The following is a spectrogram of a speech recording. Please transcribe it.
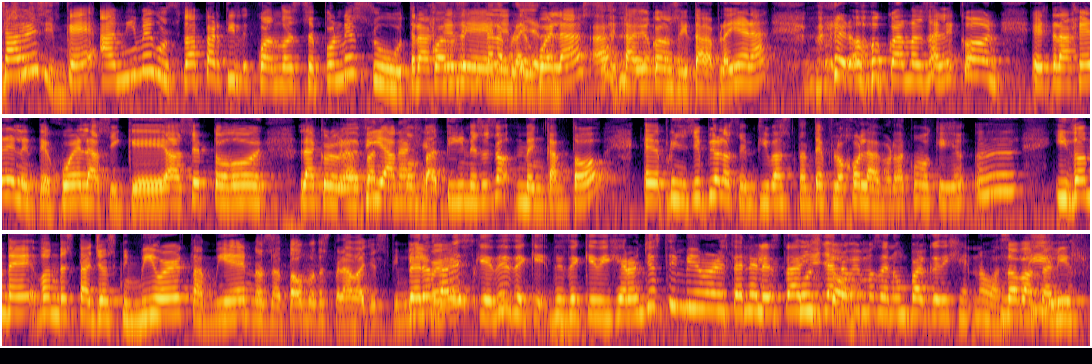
¿Sabes muchísimo. qué? A mí me gustó a partir de cuando se pone su traje de lentejuelas, también cuando se quita la playera, pero cuando sale con el traje de lentejuelas y que hace todo la coreografía con patines, eso me encantó. Al principio lo sentí bastante flojo, la verdad, como que "Ah". ¿Y dónde, dónde está Justin Bieber? También, o sea, todo el mundo esperaba a Justin Pero Bieber. ¿sabes qué? Desde que, desde que dijeron Justin Bieber está en el estadio, Justo. ya lo vimos en un palco y dije, no va a No salir. va a salir,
